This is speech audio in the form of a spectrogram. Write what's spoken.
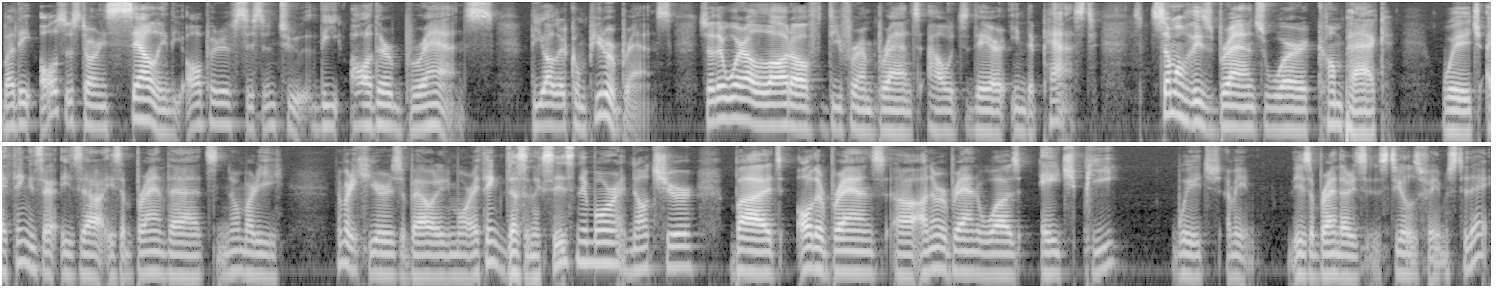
but they also started selling the operative system to the other brands, the other computer brands. So there were a lot of different brands out there in the past. Some of these brands were Compaq, which I think is a is a is a brand that nobody nobody hears about anymore. I think doesn't exist anymore. I'm not sure, but other brands. Uh, another brand was HP, which I mean is a brand that is still is famous today.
